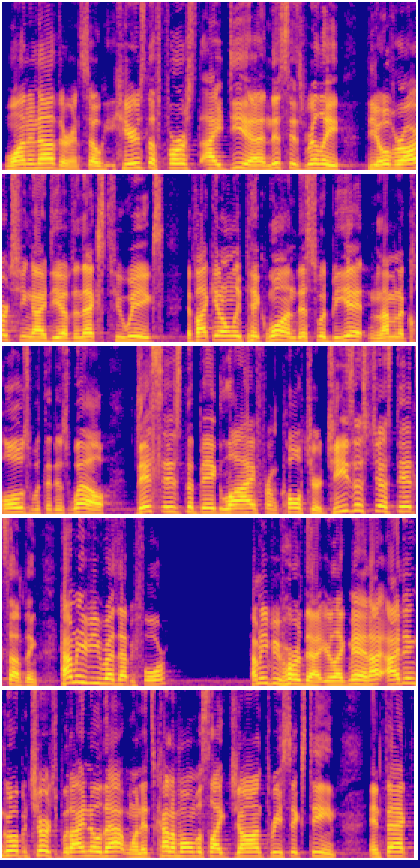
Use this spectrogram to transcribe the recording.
one another. And so here's the first idea, and this is really the overarching idea of the next two weeks. If I could only pick one, this would be it, and I'm going to close with it as well. This is the big lie from culture. Jesus just did something. How many of you read that before? How many of you have heard that? You're like, man, I, I, didn't grow up in church, but I know that one. It's kind of almost like John 3.16. In fact,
